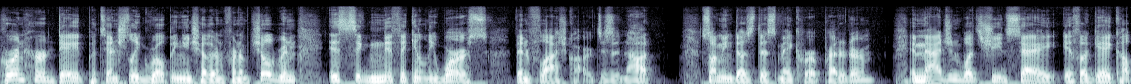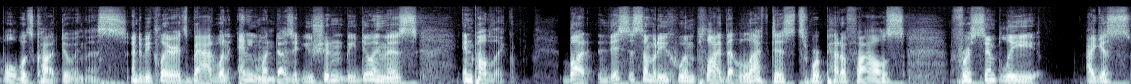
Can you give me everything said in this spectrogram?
her and her date potentially groping each other in front of children is significantly worse than flashcards, is it not? So I mean, does this make her a predator? Imagine what she'd say if a gay couple was caught doing this. And to be clear, it's bad when anyone does it. You shouldn't be doing this in public. But this is somebody who implied that leftists were pedophiles for simply, I guess,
